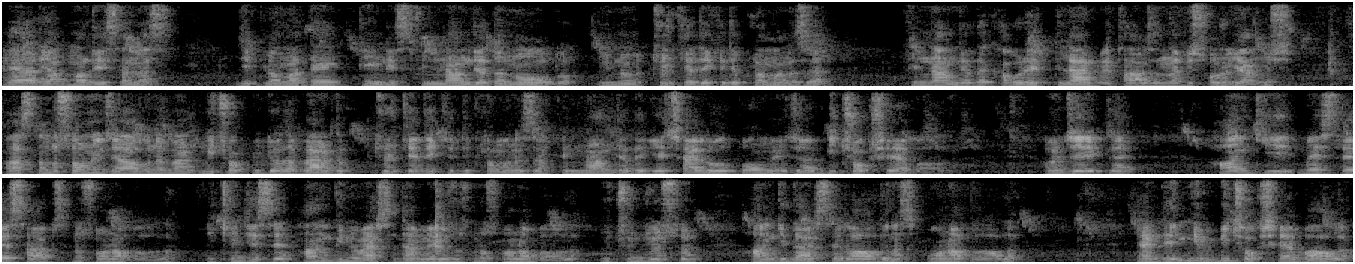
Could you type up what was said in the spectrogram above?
Eğer yapmadıysanız diploma denkliğiniz Finlandiya'da ne oldu? Türkiye'deki diplomanızı Finlandiya'da kabul ettiler mi? Tarzında bir soru gelmiş. Aslında bu sorunun cevabını ben birçok videoda verdim. Türkiye'deki diplomanızın Finlandiya'da geçerli olup olmayacağı birçok şeye bağlı. Öncelikle hangi mesleğe sahipsiniz ona bağlı. İkincisi hangi üniversiteden mezunsunuz ona bağlı. Üçüncüsü hangi dersleri aldınız ona bağlı. Yani dediğim gibi birçok şeye bağlı.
